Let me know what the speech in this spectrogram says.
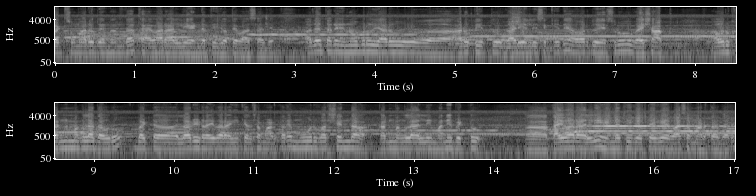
ಬಟ್ ಸುಮಾರು ದಿನದಿಂದ ಕಾಯವಾರ ಅಲ್ಲಿ ಹೆಂಡತಿ ಜೊತೆ ವಾಸ ಇದೆ. ಅದೇ ಥರ ಇನ್ನೊಬ್ಬರು ಯಾರು ಆರೋಪಿ ಇತ್ತು, ಗಾಡಿಯಲ್ಲಿ ಸಿಕ್ಕಿದೆ ಅವ್ರದ್ದು ಹೆಸರು ವೈಶಾಖ್. ಅವರು ಕನ್ಮಂಗ್ಲದವರು ಬಟ್ ಲಾರಿ ಡ್ರೈವರ್ ಆಗಿ ಕೆಲಸ ಮಾಡ್ತಾರೆ. ಮೂರು ವರ್ಷದಿಂದ ಕನ್ಮಂಗ್ಲ ಅಲ್ಲಿ ಮನೆ ಬಿಟ್ಟು ಕೈವಾರ ಅಲ್ಲಿ ಹೆಂಡತಿ ಜೊತೆಗೆ ವಾಸ ಮಾಡ್ತಾ ಇದ್ದಾರೆ.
